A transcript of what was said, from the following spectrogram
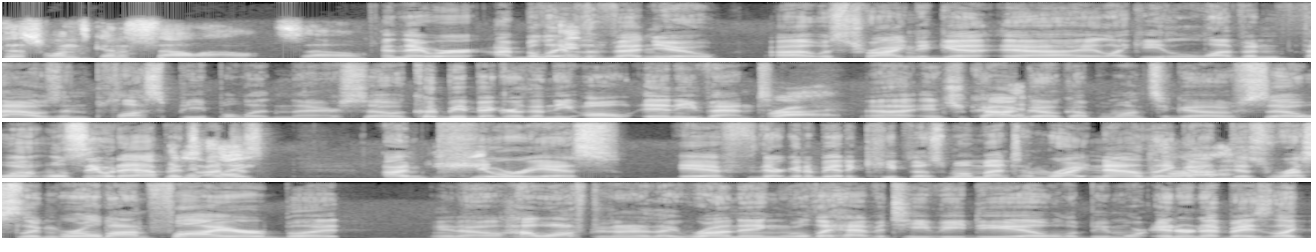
this one's going to sell out. So and they were, I believe, And- the venue uh, was trying to get uh, like eleven thousand plus people in there, so it could be bigger than the All In event right, uh, in Chicago a couple months ago. So we'll, we'll see what happens. I'm like- just, I'm curious if they're going to be able to keep this momentum. Right now, they got this wrestling world on fire, but you know, how often are they running? Will they have a TV deal? Will it be more internet based? Like,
